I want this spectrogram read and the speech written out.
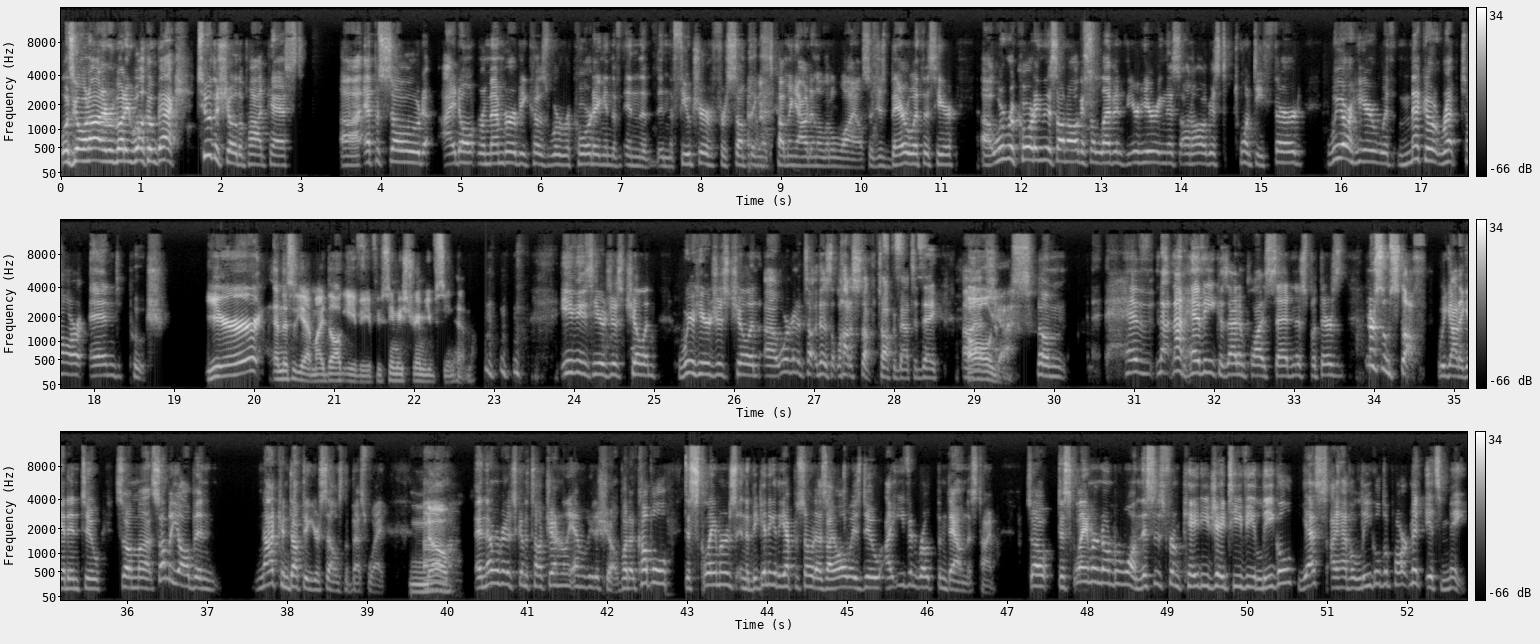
What's going on, everybody? Welcome back to the show, the podcast. Uh, episode I don't remember because we're recording in the in the in the future for something that's coming out in a little while. So just bear with us here. Uh, we're recording this on August 11th. You're hearing this on August 23rd. We are here with MechaReptar and Pooch. You're and this is yeah, my dog Evie. If you see me stream, you've seen him. Evie's here just chilling. We're here just chilling. Uh, we're gonna talk. There's a lot of stuff to talk about today. Uh, oh some- yes. some heavy not not heavy because that implies sadness but there's there's some stuff we got to get into some uh, some of y'all been not conducting yourselves the best way No. Uh, and then we're gonna, just going to talk generally MLB the show but a couple disclaimers in the beginning of the episode as i always do i even wrote them down this time so disclaimer number one this is from kdj tv legal yes i have a legal department it's me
